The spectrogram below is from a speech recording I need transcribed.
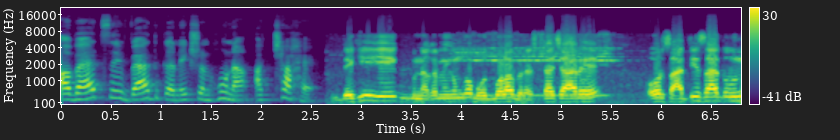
अवैध से वैध कनेक्शन होना अच्छा है। देखिए, ये नगर निगम का बहुत बड़ा भ्रष्टाचार है और साथ ही साथ उन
